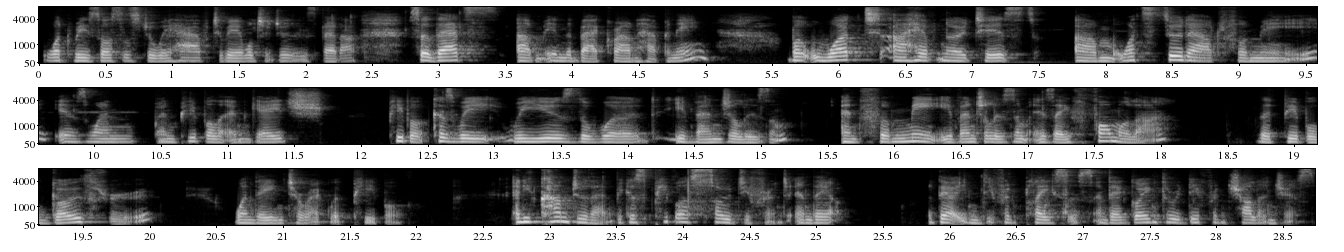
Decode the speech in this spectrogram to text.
what resources do we have to be able to do this better so that's um, in the background happening but what i have noticed um, what stood out for me is when when people engage people because we we use the word evangelism. And for me evangelism is a formula that people go through when they interact with people. And you can't do that because people are so different and they're they're in different places and they're going through different challenges.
